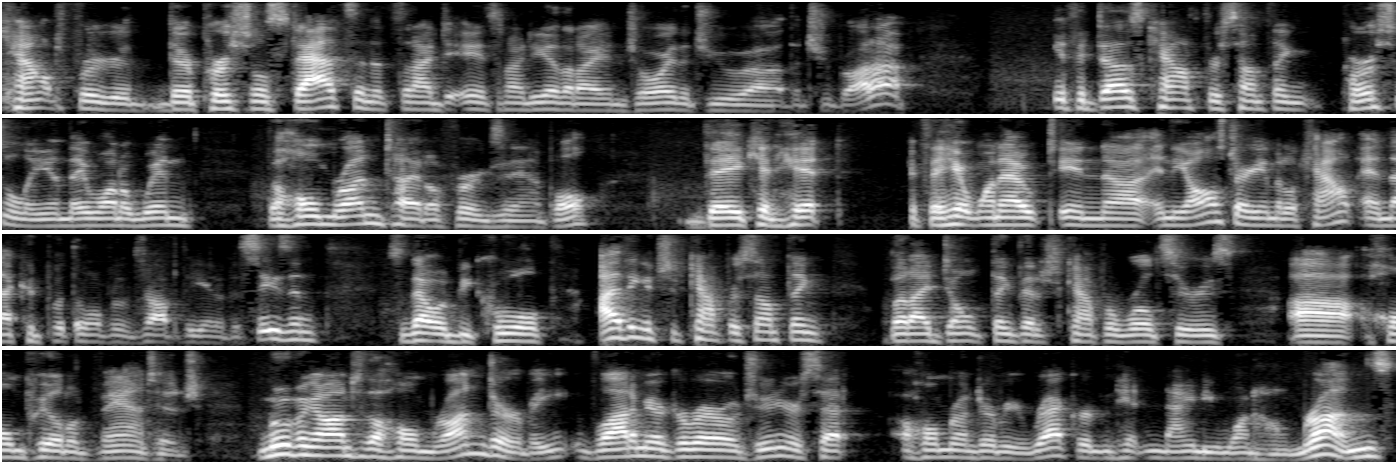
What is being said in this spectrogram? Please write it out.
count for their personal stats, and it's an idea it's an idea that I enjoy that you uh, that you brought up. If it does count for something personally, and they want to win the home run title, for example, they can hit if they hit one out in uh, in the All Star game, it'll count, and that could put them over the top at the end of the season. So that would be cool. I think it should count for something, but I don't think that it should count for World Series uh, home field advantage. Moving on to the home run derby, Vladimir Guerrero Jr. set a home run derby record and hit 91 home runs,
